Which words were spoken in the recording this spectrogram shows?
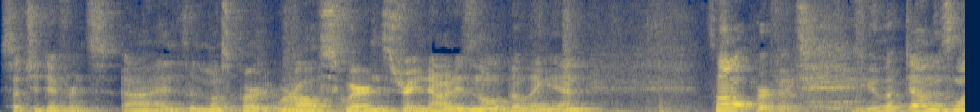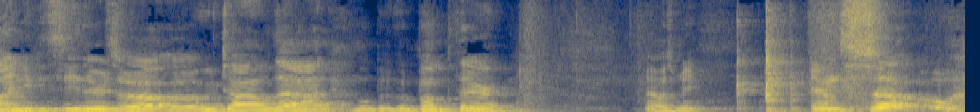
such a difference. Uh, and for the most part, we're all squared and straight. Now it is an old building and it's not all perfect. If you look down this line, you can see there's, uh-oh, who tiled that? A little bit of a bump there. That was me. And so,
